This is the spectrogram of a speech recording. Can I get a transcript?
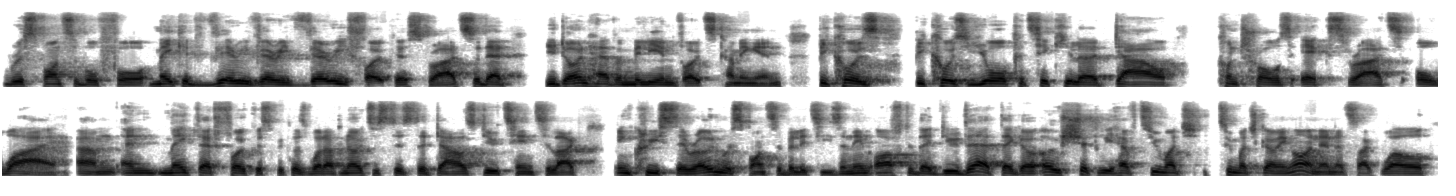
responsible for. Make it very very very focused right? So that you don't have a million votes coming in because because your particular DAO controls X, right, or Y, um, and make that focus because what I've noticed is that DAOs do tend to like increase their own responsibilities, and then after they do that, they go, "Oh shit, we have too much too much going on," and it's like, well,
